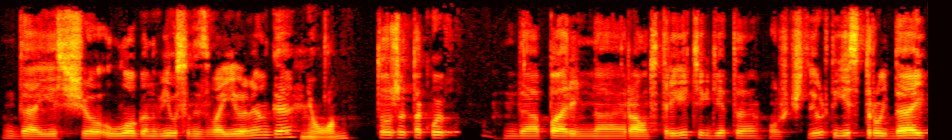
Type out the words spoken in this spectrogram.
Да, есть еще Логан Вилсон из Вайоминга. Не он. Тоже такой, да, парень на раунд третий где-то, может четвертый. Есть Трой Дай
